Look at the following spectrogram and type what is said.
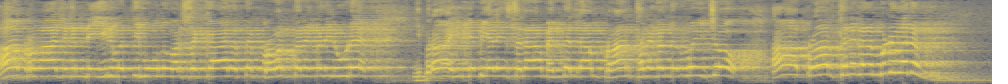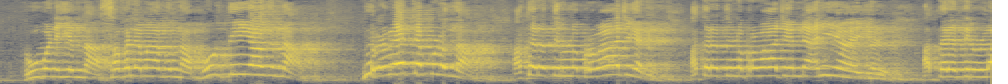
ആ പ്രവാചകന്റെ ഇരുപത്തിമൂന്ന് വർഷക്കാലത്തെ പ്രവർത്തനങ്ങളിലൂടെ ഇബ്രാഹിം നബി അലൈഹി സ്വലാം എന്തെല്ലാം പ്രാർത്ഥനകൾ നിർവഹിച്ചോ ആ പ്രാർത്ഥനകൾ മുഴുവനും പൂവണിയുന്ന സഫലമാകുന്ന പൂർത്തിയാകുന്ന നിറവേറ്റപ്പെടുന്ന അത്തരത്തിലുള്ള പ്രവാചകൻ അത്തരത്തിലുള്ള പ്രവാചകന്റെ അനുയായികൾ അത്തരത്തിലുള്ള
